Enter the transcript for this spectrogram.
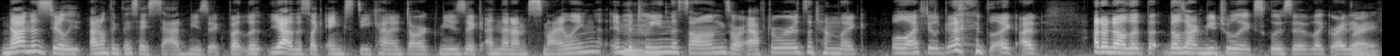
Not necessarily. I don't think they say sad music, but li- yeah, this like angsty kind of dark music, and then I'm smiling in Mm-hmm. between the songs or afterwards, and I'm like, well, I feel good. like I, I don't know that th- those aren't mutually exclusive. Like writing Right.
